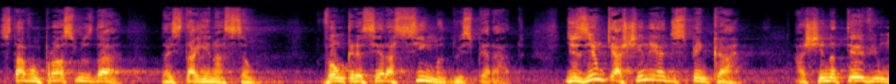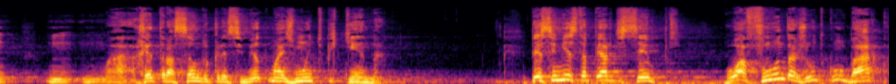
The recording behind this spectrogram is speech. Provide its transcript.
estavam próximos da, da estagnação, vão crescer acima do esperado. Diziam que a China ia despencar. A China teve um, um, uma retração do crescimento, mas muito pequena. Pessimista perde sempre, ou afunda junto com o barco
